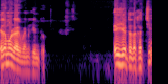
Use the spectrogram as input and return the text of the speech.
এটা মনে রাখবেন কিন্তু। এই যেটা দেখাচ্ছি,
